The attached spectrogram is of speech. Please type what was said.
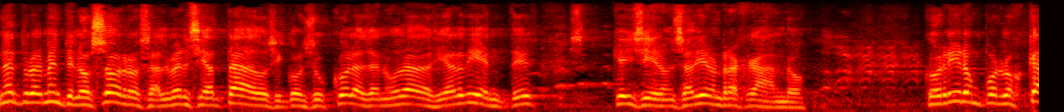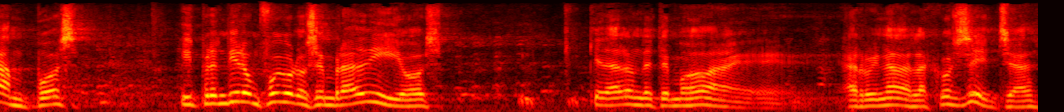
Naturalmente los zorros, al verse atados y con sus colas anudadas y ardientes, ¿qué hicieron? Salieron rajando. Corrieron por los campos y prendieron fuego los sembradíos. Quedaron de este modo eh, arruinadas las cosechas.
